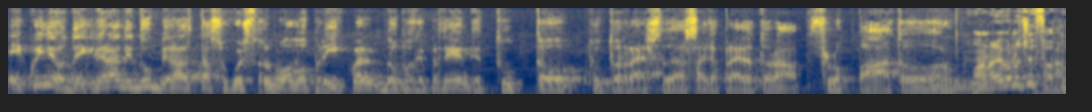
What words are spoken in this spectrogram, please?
E quindi ho dei grandi dubbi in realtà su questo nuovo prequel, dopo che praticamente tutto, tutto il resto della saga Predator ha floppato. Ma non avevano già fatto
